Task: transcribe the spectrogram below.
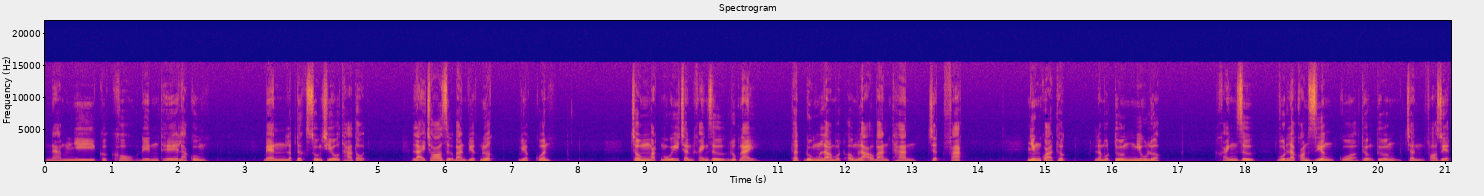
Nam Nhi cực khổ đến thế là cùng. Bèn lập tức xuống chiếu tha tội, lại cho dự bàn việc nước, việc quân. Trông mặt mũi Trần Khánh Dư lúc này, thật đúng là một ông lão bán than chất phác. Nhưng quả thực là một tướng mưu lược. Khánh Dư vốn là con riêng của Thượng tướng Trần Phó Duyệt,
